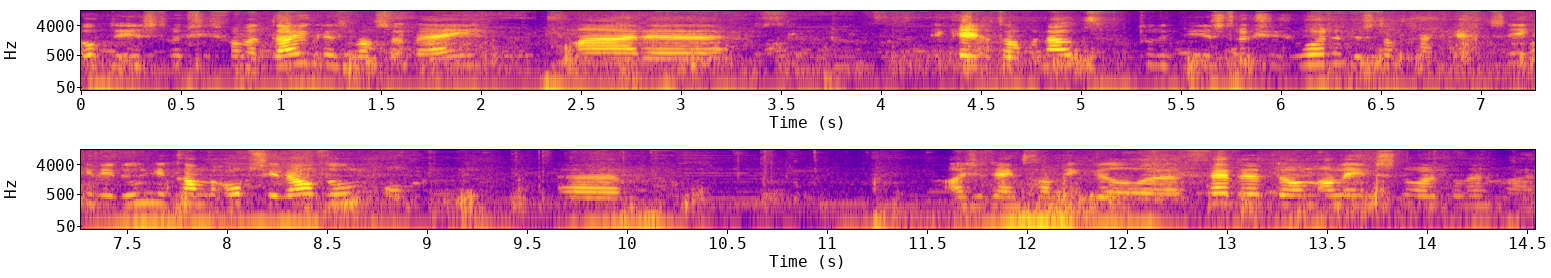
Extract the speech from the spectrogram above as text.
Ook de instructies van de duikers was erbij. Maar eh, ik kreeg het al benauwd toen ik die instructies hoorde. Dus dat ga ik echt zeker niet doen. Je kan de optie wel doen om... ehm, als je denkt van ik wil eh, verder dan alleen snorkelen. Maar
